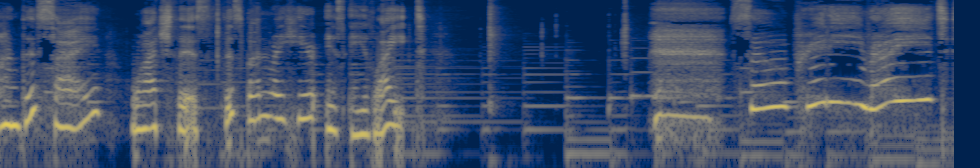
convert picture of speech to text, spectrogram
on this side, watch this. This button right here is a light. So pretty, right?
